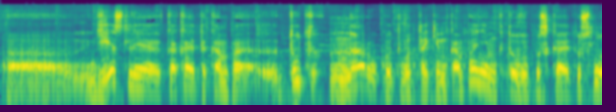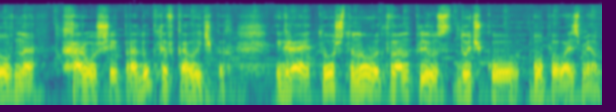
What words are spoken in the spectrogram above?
А, если какая-то компания... Тут на руку вот таким компаниям, кто выпускает условно хорошие продукты в кавычках, играет то, что, ну, вот OnePlus, дочку Oppo возьмем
